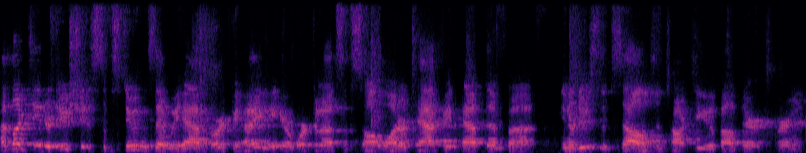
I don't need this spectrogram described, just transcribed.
I'd like to introduce you to some students that we have right behind me here working on some saltwater taffy, have them uh, introduce themselves and talk to you about their experiences.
